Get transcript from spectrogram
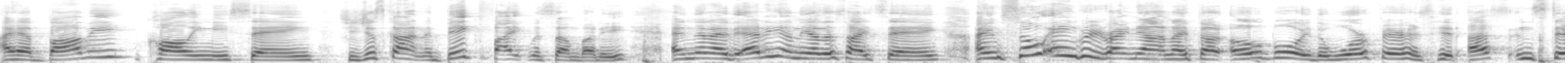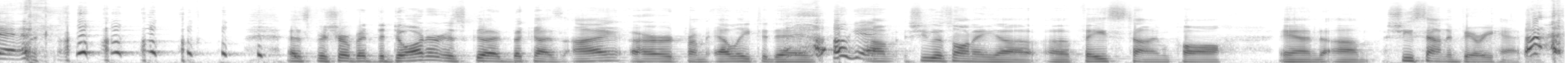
I have Bobbye calling me saying she just got in a big fight with somebody. And then I have Eddie on the other side saying, I am so angry right now. And I thought, oh boy, the warfare has hit us instead. That's for sure. But the daughter is good because I heard from Ellie today. Okay. Um, she was on a, uh, a FaceTime call and um, she sounded very happy.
